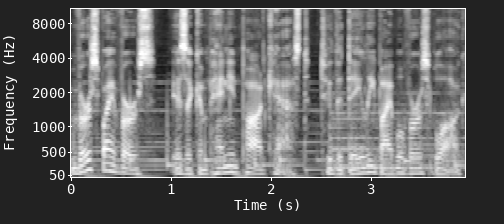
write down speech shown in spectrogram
Verse by Verse is a companion podcast to the Daily Bible Verse blog,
